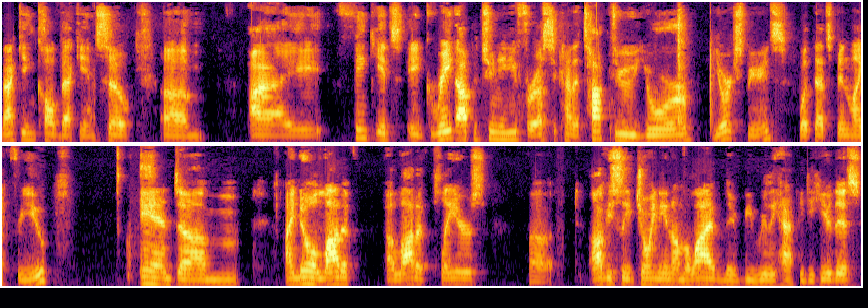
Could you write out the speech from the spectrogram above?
Not getting called back in. So um, I think it's a great opportunity for us to kind of talk through your your experience, what that's been like for you, and um, I know a lot of a lot of players. Uh, obviously join in on the live they'd be really happy to hear this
